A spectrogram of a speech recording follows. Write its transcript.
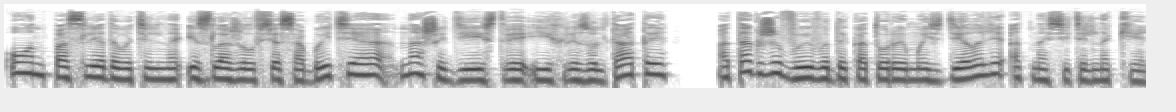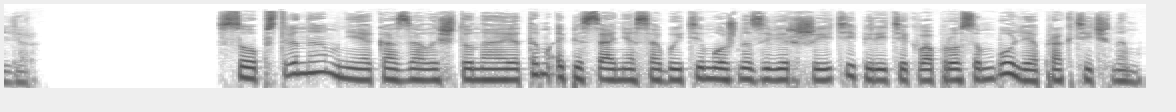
он последовательно изложил все события, наши действия и их результаты, а также выводы, которые мы сделали относительно Келлер. Собственно, мне казалось, что на этом описание событий можно завершить и перейти к вопросам более практичным,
